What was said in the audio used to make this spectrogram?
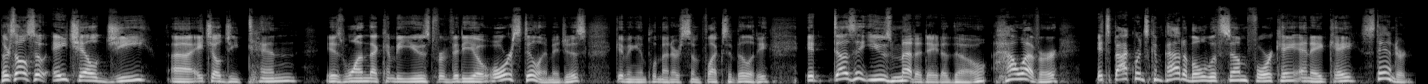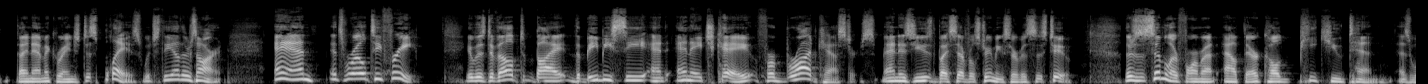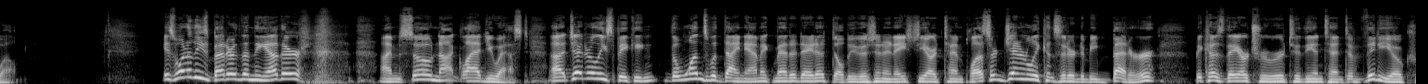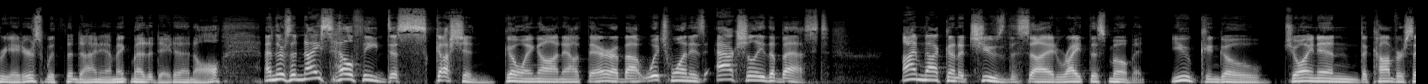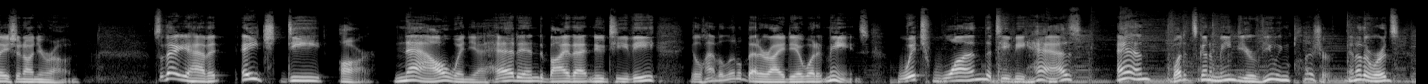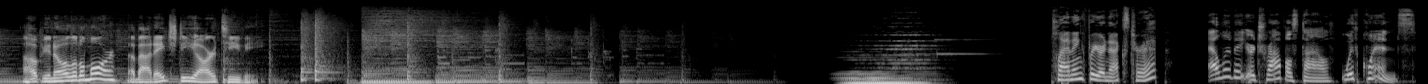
There's also HLG. Uh, HLG 10 is one that can be used for video or still images, giving implementers some flexibility. It doesn't use metadata though. However, it's backwards compatible with some 4K and 8K standard dynamic range displays, which the others aren't. And it's royalty free. It was developed by the BBC and NHK for broadcasters and is used by several streaming services too. There's a similar format out there called PQ10 as well. Is one of these better than the other? I'm so not glad you asked. Uh, generally speaking, the ones with dynamic metadata, Dolby Vision and HDR10 Plus, are generally considered to be better because they are truer to the intent of video creators with the dynamic metadata and all. And there's a nice, healthy discussion going on out there about which one is actually the best. I'm not going to choose the side right this moment. You can go join in the conversation on your own. So there you have it HDR. Now, when you head in to buy that new TV, you'll have a little better idea what it means, which one the TV has, and what it's going to mean to your viewing pleasure. In other words, I hope you know a little more about HDR TV. Planning for your next trip? Elevate your travel style with Quince.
